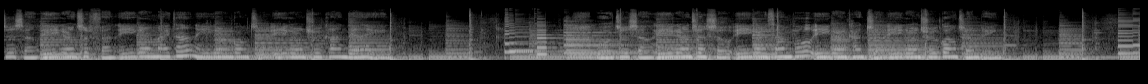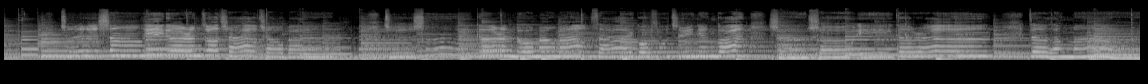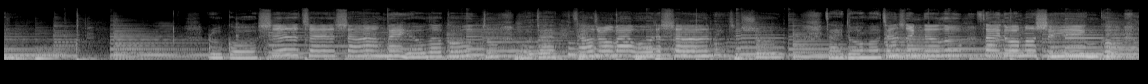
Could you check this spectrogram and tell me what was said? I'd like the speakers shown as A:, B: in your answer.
A: 只想一个人吃饭，一个人买单，一个人逛街，一个人去看电影。我只想一个人牵手，一个人散步，一个人看展，一个人去逛全品。星空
